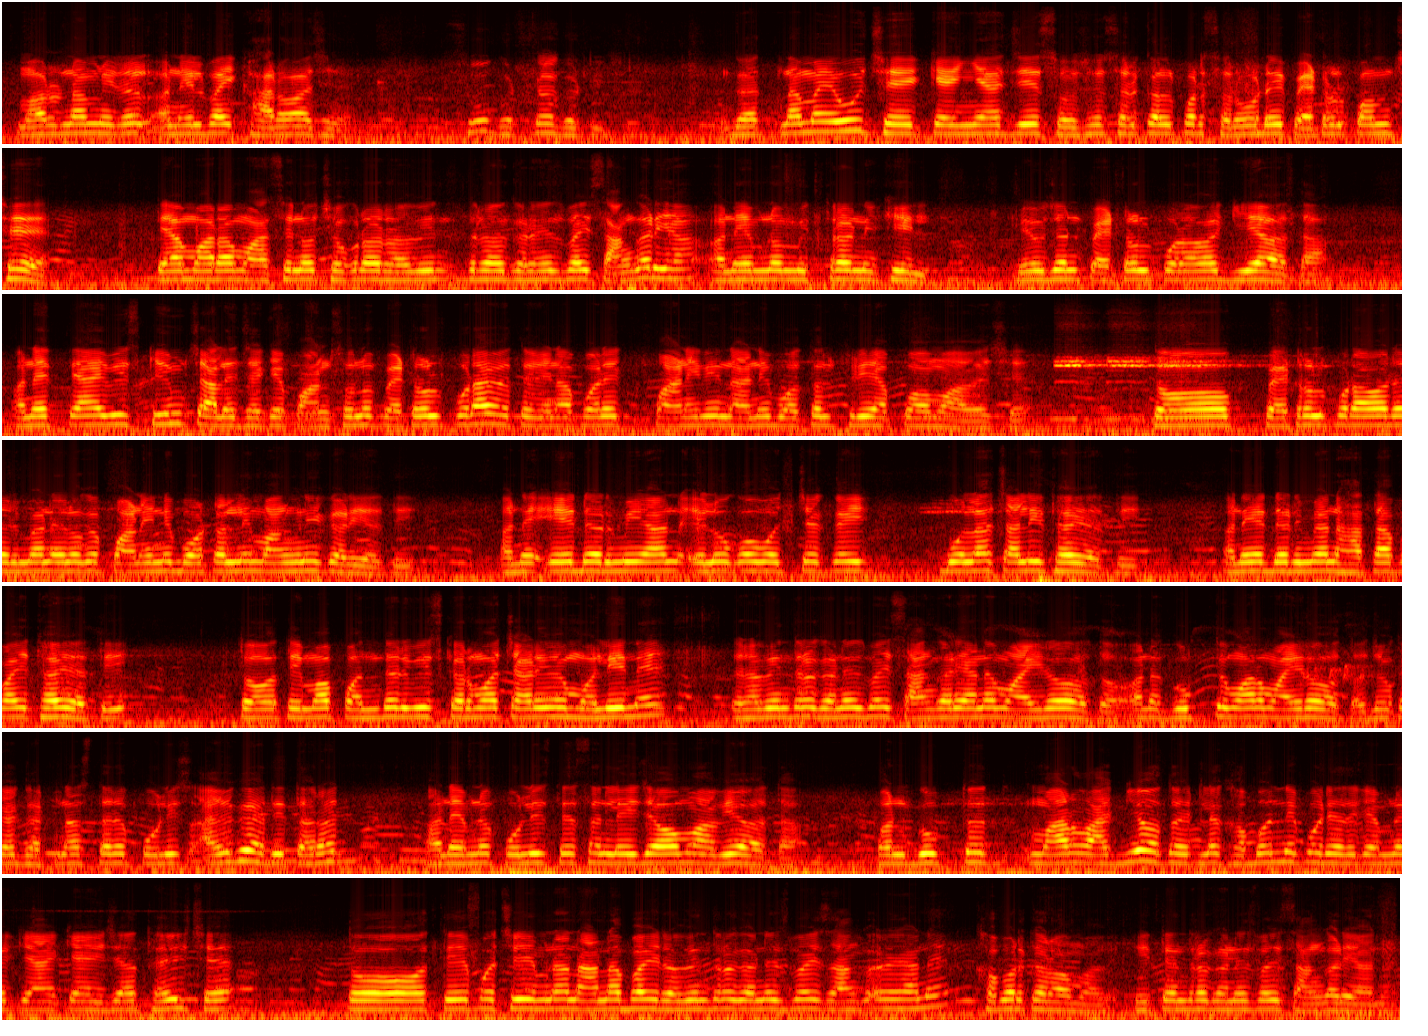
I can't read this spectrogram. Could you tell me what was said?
મારું નામ અનિલભાઈ ખારવા છે. શું ઘટના ઘટી છે? ઘટનામાં એવું છે કે અહીંયા જે સોશિયો સર્કલ પર સરવડે પેટ્રોલ પંપ છે, ત્યાં મારા માસીનો છોકરો રવિન્દ્ર ગણેશભાઈ સાંગરિયા અને એમનો મિત્ર નિખિલ બે જણ પેટ્રોલ પુરાવા ગયા હતા. અને ત્યાં એવી સ્કીમ ચાલે છે કે પાંચસોનું પેટ્રોલ પુરાવે તો એના પર એક પાણીની નાની બોટલ ફ્રી આપવામાં આવે છે. તો પેટ્રોલ પુરાવા દરમિયાન એ લોકો પાણીની બોટલની માંગણી કરી હતી અને એ દરમિયાન એ લોકો વચ્ચે કંઈક બોલાચાલી થઈ હતી અને એ દરમિયાન હાથાપાઈ થઈ હતી. તો તેમાં પંદર વીસ કર્મચારીઓએ મળીને રવિન્દ્ર ગણેશભાઈ સાંગરિયાને માર્યો હતો અને ગુપ્ત માર માર્યો હતો. જો કે ઘટના સ્થળે પોલીસ આવી ગઈ હતી તરત અને એમને પોલીસ સ્ટેશન લઈ જવામાં આવ્યા હતા. પણ ગુપ્ત માર વાગ્યો હતો એટલે ખબર નહીં પડી હતી કે એમને ક્યાં ક્યાં ઈજા થઈ છે. તો તે પછી એમના નાના ભાઈ રવિન્દ્ર ગણેશભાઈ સાંગરિયાને ખબર કરવામાં આવી, હિતેન્દ્ર ગણેશભાઈ સાંગરિયાને.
